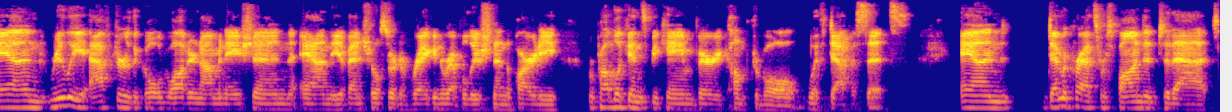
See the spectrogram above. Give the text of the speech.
And really, after the Goldwater nomination and the eventual sort of Reagan revolution in the party, Republicans became very comfortable with deficits. And Democrats responded to that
